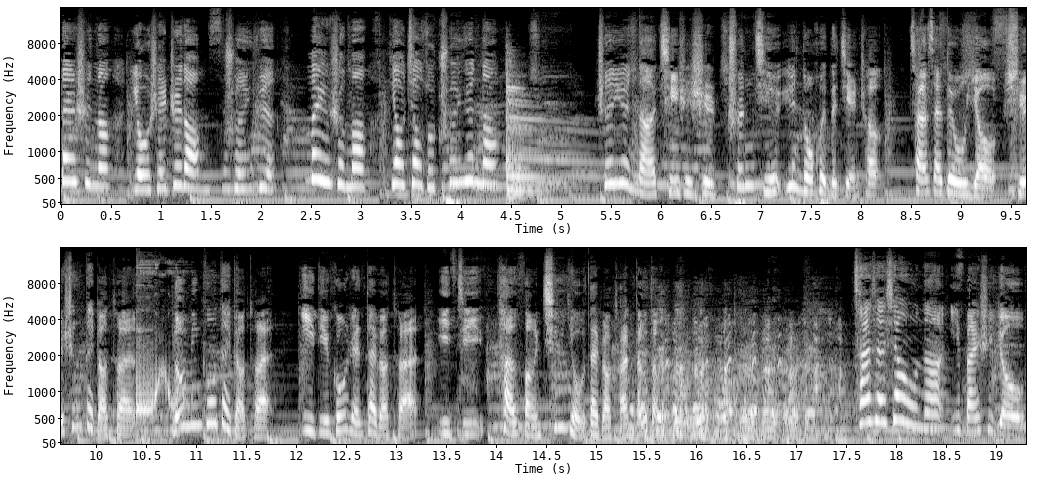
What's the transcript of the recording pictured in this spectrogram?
但是呢，有谁知道春运为什么要叫做春运呢？春运呢，其实是春节运动会的简称。参赛队伍有学生代表团、农民工代表团。异地工人代表团以及探访亲友代表团等等。参赛项目呢，一般是有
